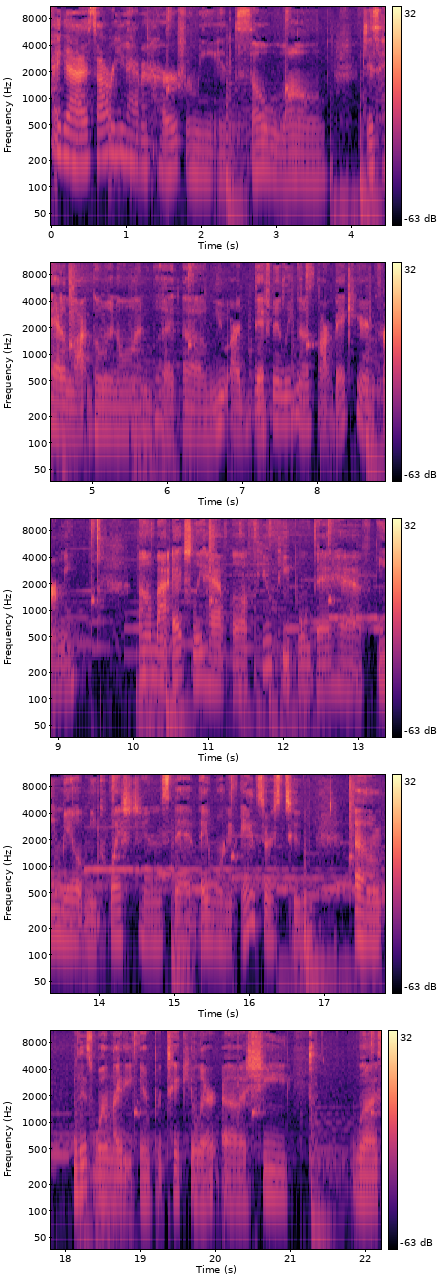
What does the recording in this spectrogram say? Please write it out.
Hey guys, sorry you haven't heard from me in so long. Just had a lot going on, but um, you are definitely gonna start back hearing from me. Um, I actually have a few people that have emailed me questions that they wanted answers to. Um, this one lady in particular, uh, she was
